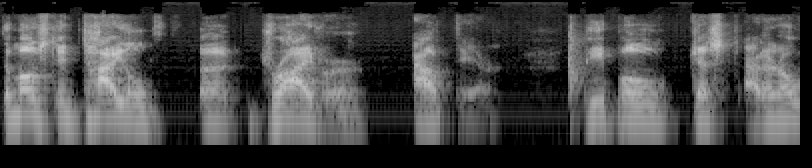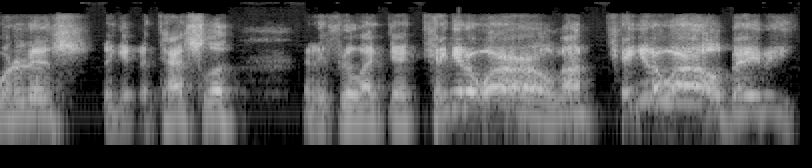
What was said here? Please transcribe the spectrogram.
the most entitled uh, driver out there. People just I don't know what it is. They get a Tesla and they feel like they're king of the world. I'm king of the world, baby.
